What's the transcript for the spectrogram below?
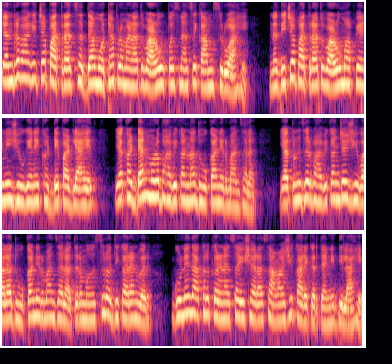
चंद्रभागेच्या पात्रात सध्या मोठ्या प्रमाणात वाळू उपसण्याचे काम सुरू आहे. नदीच्या पात्रात वाळू माफियांनी जीवघेणे खड्डे पाडले आहेत. या खड्ड्यांमुळे भाविकांना धोका निर्माण झालाय. यातून जर भाविकांच्या जीवाला धोका निर्माण झाला तर महसूल अधिकाऱ्यांवर गुन्हे दाखल करण्याचा इशारा सामाजिक कार्यकर्त्यांनी दिला आहे.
